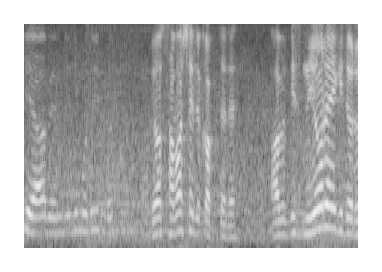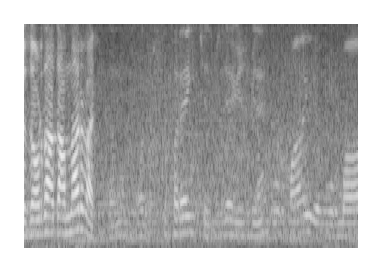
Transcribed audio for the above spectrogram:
değil mu? ya benim dediğim o değildi. Yo savaş helikopteri. Abi biz niye oraya gidiyoruz? Orada adamlar var. Tamam. o- Şu paraya gideceğiz biz ya 100 bine. Urmağa gidiyor urmağa.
